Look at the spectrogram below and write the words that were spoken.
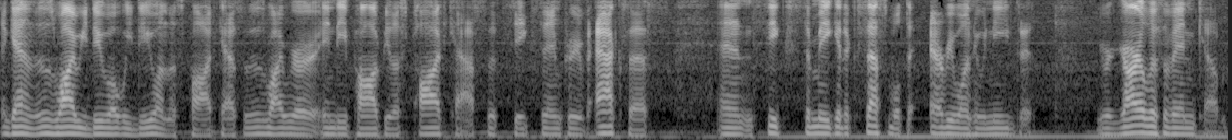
again, this is why we do what we do on this podcast. This is why we're an indie populist podcast that seeks to improve access and seeks to make it accessible to everyone who needs it regardless of income.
